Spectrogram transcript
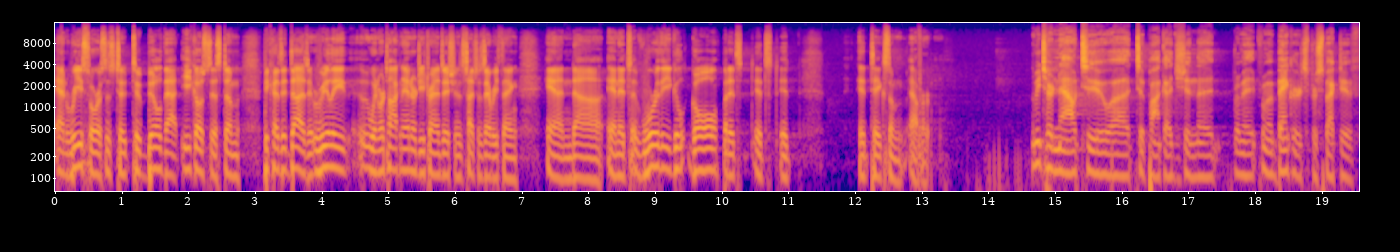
and resources to, to build that ecosystem because it does. It really, when we're talking energy transition, it touches everything, and uh, and it's a worthy goal, but it's it's it it takes some effort. Let me turn now to uh, to Pankaj the, from a from a banker's perspective.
